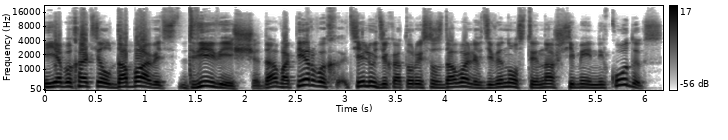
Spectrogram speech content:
И я бы хотел добавить две вещи. Да? Во-первых, те люди, которые создавали в 90 90-е наш семейный кодекс,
